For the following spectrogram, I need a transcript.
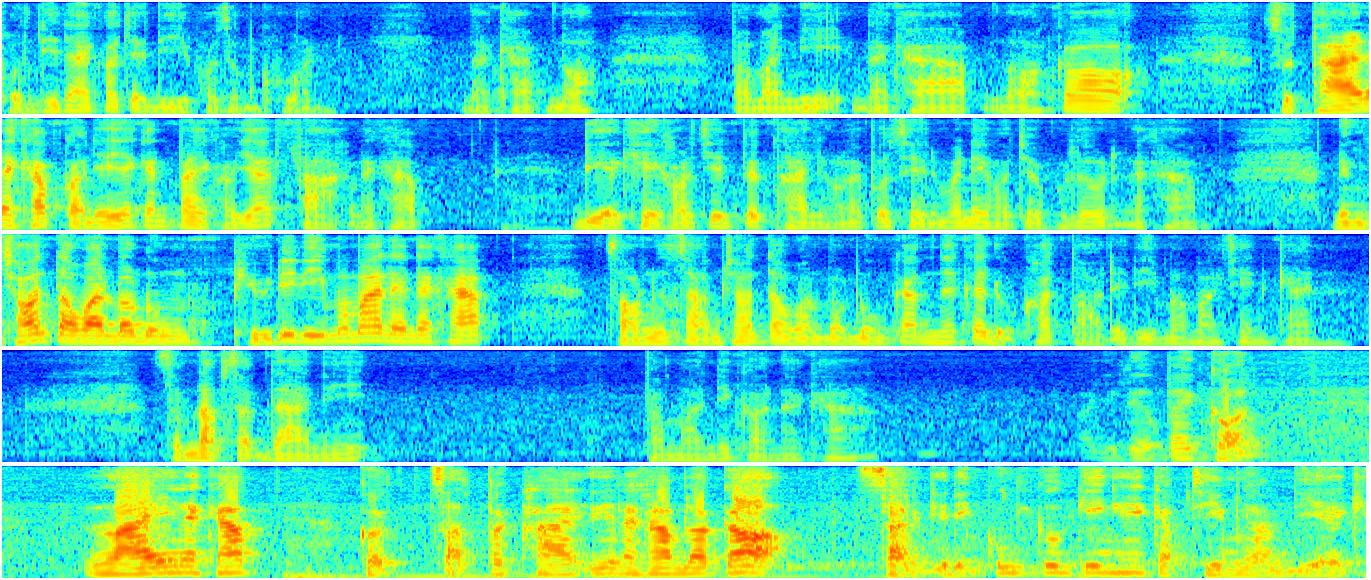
ผลที่ได้ก็จะดีพอสมควรนะครับเนาะ ประมาณนี้นะครับเนาะก็สุดท้ายนะครับก่อนแยกกันไปขออนุญาตฝากนะครับ DRK คอลลาเจนเปปไทด์หนึ่งร้อยเปอร์เซ็นต์ไว้ในหัวใจผู้เล่นนะครับหนึ่งช้อนต่อวันบำรุงผิวได้ดีมากๆเลยนะครับสองถึงสามช้อนต่อวันบำรุงกล้ามเนื้อกระดูกข้อต่อได้ดีมากๆเช่นกันสำหรับสัปดาห์นี้ ประมาณนี้ก่อนนะครับอย่าลืมไปกดไลค์นะครับ กด subscribe ด้วยนะครับ แล้วก็สั่นกระดิ่งกุ้งกิ้งกุ้งกิ้งให้กับทีมงาน DAK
